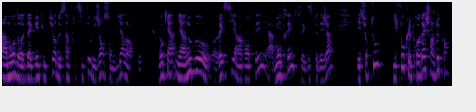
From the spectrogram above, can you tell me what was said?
un monde d'agriculture, de simplicité où les gens sont bien dans leur peau. Donc il y, a un nouveau récit à inventer, à montrer, ça existe déjà. Et surtout, il faut que le progrès change de camp.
